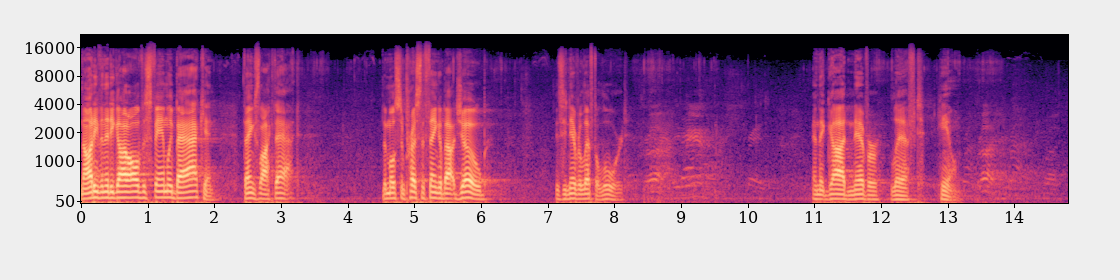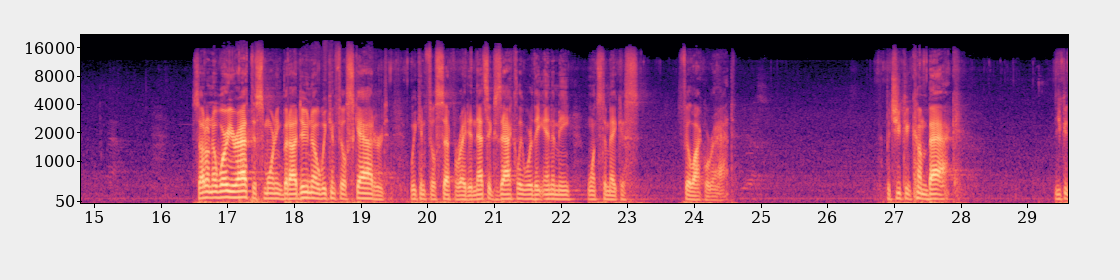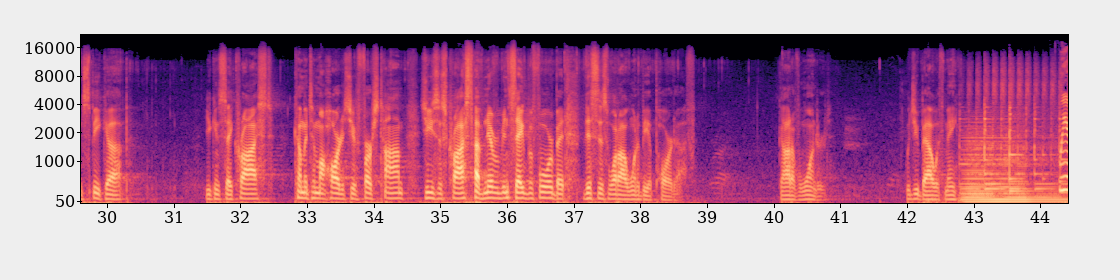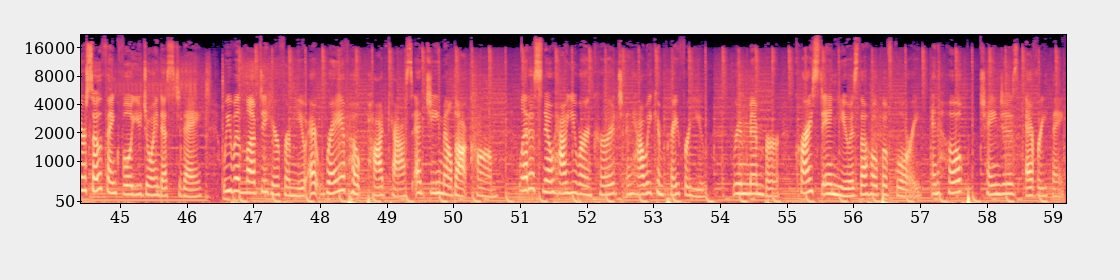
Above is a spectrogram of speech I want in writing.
not even that he got all of his family back and things like that. The most impressive thing about Job is he never left the Lord. And that God never left him. So I don't know where you're at this morning, but I do know we can feel scattered. We can feel separated. And that's exactly where the enemy wants to make us feel like we're at. But you can come back. You can speak up. You can say, Christ, come into my heart. It's your first time. Jesus Christ, I've never been saved before, but this is what I want to be a part of. God, I've wondered. Would you bow with me? We are so thankful you joined us today. We would love to hear from you at rayofhopepodcast at gmail.com. Let us know how you were encouraged and how we can pray for you. Remember, Christ in you is the hope of glory, and hope changes everything.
